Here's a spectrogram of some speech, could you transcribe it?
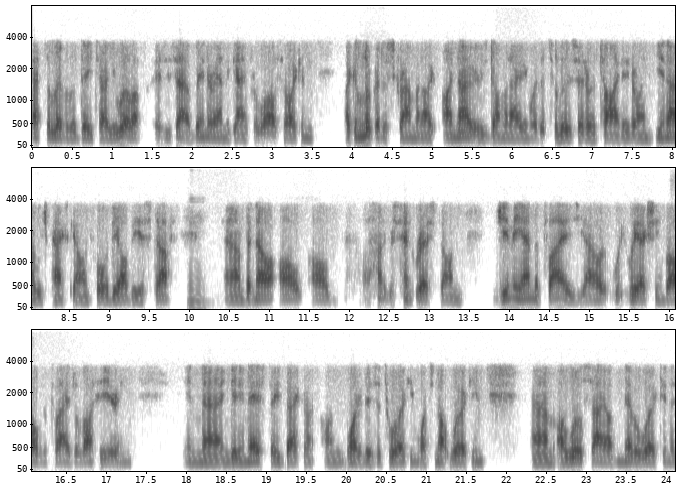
at the level of detail you will. As you say, I've been around the game for a while, so I can I can look at a scrum and I, I know who's dominating, whether it's a loose head or a tight head, or you know which pack's going forward, the obvious stuff. Mm. Um, but no, I'll I'll 100% rest on Jimmy and the players. You know, we, we actually involve the players a lot here in in, uh, in getting their feedback on, on, what it is that's working, what's not working. Um, I will say I've never worked in a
